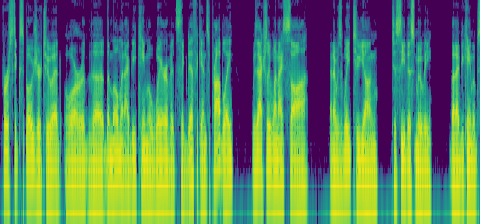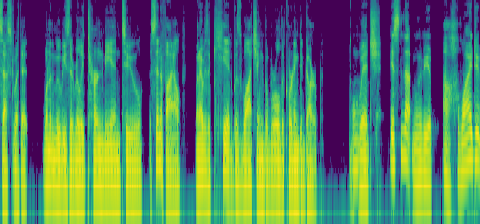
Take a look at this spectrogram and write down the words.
first exposure to it or the the moment I became aware of its significance probably was actually when I saw, and I was way too young to see this movie, but I became obsessed with it. One of the movies that really turned me into a cinephile when I was a kid was watching The World According to Garp, oh, which isn't that movie Oh, why do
